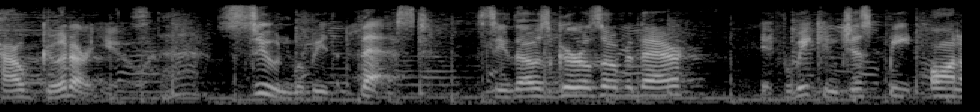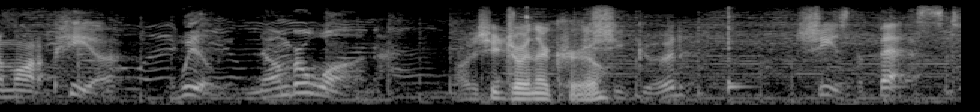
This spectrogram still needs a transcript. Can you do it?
How good are you? Soon we'll be the best. See those girls over there? If we can just beat Onomatopoeia, we'll be number one. Oh, did she join their crew? Is she good? She's the best.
